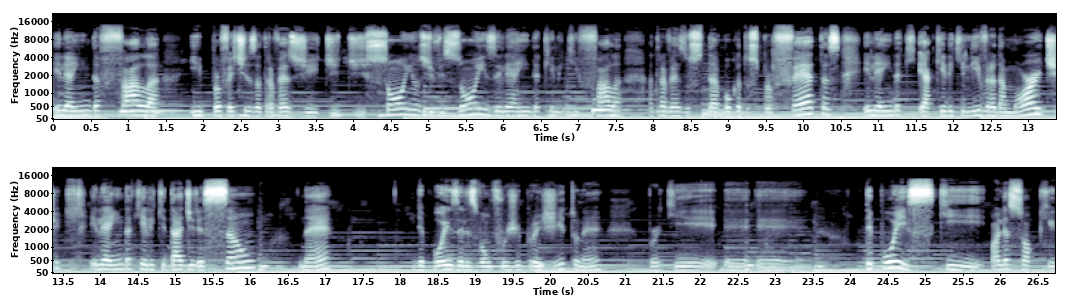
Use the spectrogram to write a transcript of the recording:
ele ainda fala e profetiza através de, de, de, sonhos, de visões, ele é ainda aquele que fala através dos, da boca dos profetas, ele é ainda é aquele que livra da morte, ele é ainda aquele que dá direção, né? Depois eles vão fugir para o Egito, né? Porque é, é, depois que, olha só que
